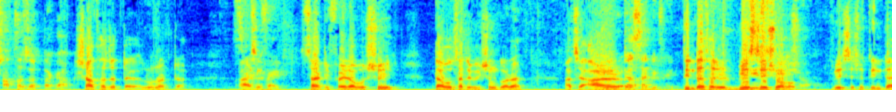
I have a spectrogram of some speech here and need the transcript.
সাত হাজার টাকা। সাত হাজার টাকা লুনারটা আচ্ছা সার্টিফাইড অবশ্যই। ডাবল সার্টিফিকেশন করা। আচ্ছা আর। তিনটা সার্টিফিকেট বিএসটি সহ। সহ তিনটা।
